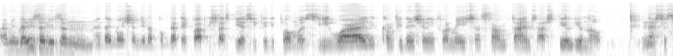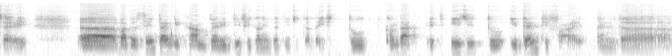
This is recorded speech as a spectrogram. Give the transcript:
I mean, there is a reason, and I mentioned in a book that I published last year, Secret Diplomacy, why confidential information sometimes are still, you know, necessary, uh, but at the same time become very difficult in the digital age to conduct. It's easy to identify and uh,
